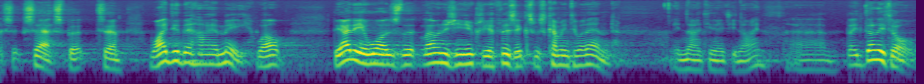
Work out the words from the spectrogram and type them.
a success. But um, why did they hire me? Well, the idea was that low energy nuclear physics was coming to an end in 1989. Um, they'd done it all,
